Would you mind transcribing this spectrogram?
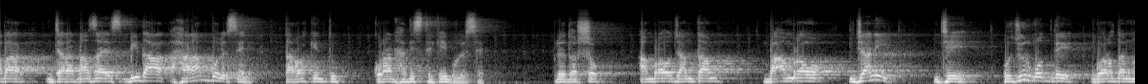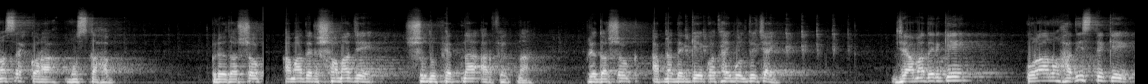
আবার যারা নাজায়েজ বিদাত হারাম বলেছেন, তারাও কিন্তু কোরআন হাদিস থেকেই বলেছেন। প্রিয় দর্শক, আমরাও জানতাম বা আমরাও জানি যে অজুর মধ্যে গরদান মাসেহ করা মুস্তাহাব। প্রিয় দর্শক, আমাদের সমাজে শুধু ফেতনা আর ফেতনা। প্রিয় দর্শক, আপনাদেরকে কথাই বলতে চাই যে আমাদেরকে কোরআন হাদিস থেকে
